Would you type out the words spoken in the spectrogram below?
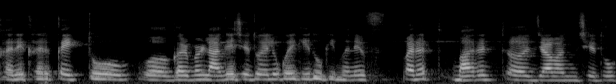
ખરેખર કંઈક તો ગડબડ લાગે છે, તો એ લોકોએ કીધું કે મને પરત ભારત જવાનું છે. તો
